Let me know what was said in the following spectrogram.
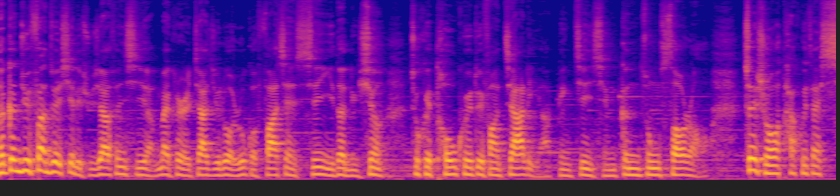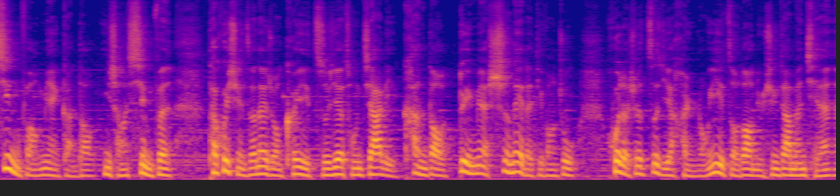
那根据犯罪心理学家分析啊，迈克尔·加吉洛如果发现心仪的女性，就会偷窥对方家里啊，并进行跟踪骚扰。这时候他会在性方面感到异常兴奋，他会选择那种可以直接从家里看到对面室内的地方住，或者是自己很容易走到女性家门前，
